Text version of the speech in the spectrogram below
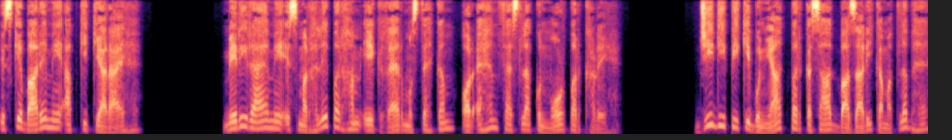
اس کے بارے میں آپ کی کیا رائے ہے؟ میری رائے میں اس مرحلے پر ہم ایک غیر مستحکم اور اہم فیصلہ کن موڑ پر کھڑے ہیں۔ جی ڈی پی کی بنیاد پر کساد بازاری کا مطلب ہے،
